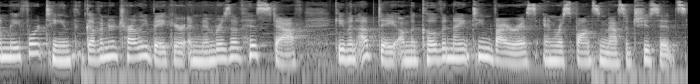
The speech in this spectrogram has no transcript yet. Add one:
On May 14th, Governor Charlie Baker and members of his staff gave an update on the COVID 19 virus and response in Massachusetts,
